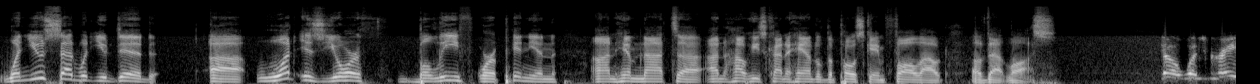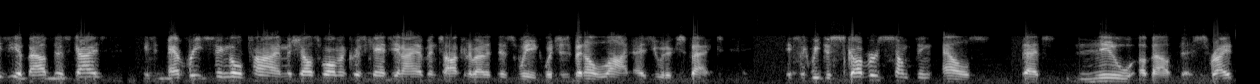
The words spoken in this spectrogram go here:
When you said what you did, uh, what is your th- belief or opinion on him not uh, on how he's kind of handled the post game fallout of that loss? So what's crazy about this, guys, is every single time Michelle Smallmon, Chris Canty, and I have been talking about it this week, which has been a lot, as you would expect. It's like we discover something else that's new about this, right?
